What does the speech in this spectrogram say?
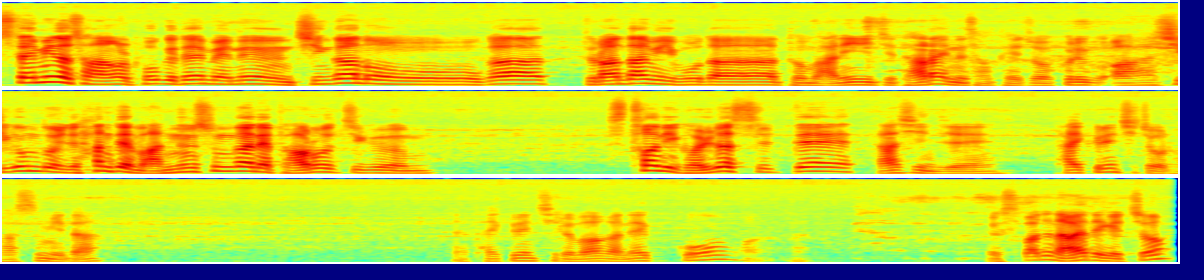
스태미너 상황을 보게 되면은 진가노가 드란다미보다 더 많이 이제 달아있는 상태죠. 그리고 아 지금도 이제 한 대 맞는 순간에 바로 지금 스턴이 걸렸을 때 다시 이제 타이크렌치 쪽으로 갔습니다. 자, 타이크렌치를 막아냈고 아, 여기서 빠져나와야 되겠죠?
